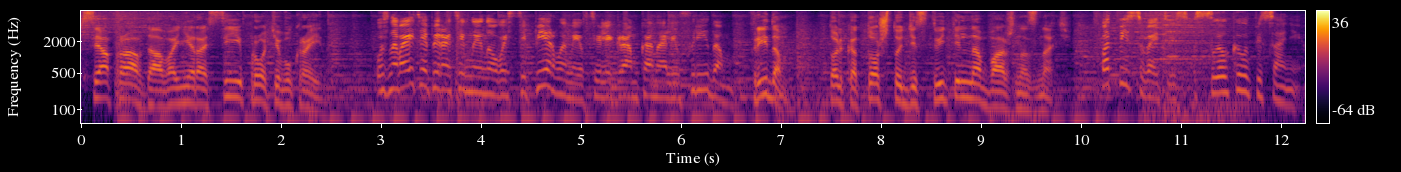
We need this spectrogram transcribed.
Вся правда о войне России против Украины. Узнавайте оперативные новости первыми в телеграм-канале Freedom. Freedom – только то, что действительно важно знать. Подписывайтесь, ссылка в описании.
